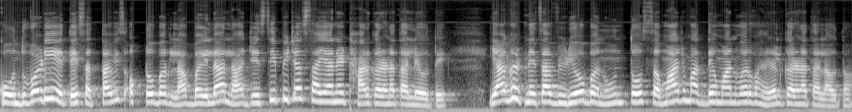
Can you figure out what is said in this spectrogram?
कोंदवडी येथे सत्तावीस ऑक्टोबरला बैलाला जेसीपीच्या साह्याने ठार करण्यात आले होते. या घटनेचा व्हिडिओ बनवून तो समाज माध्यमांवर व्हायरल करण्यात आला होता.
